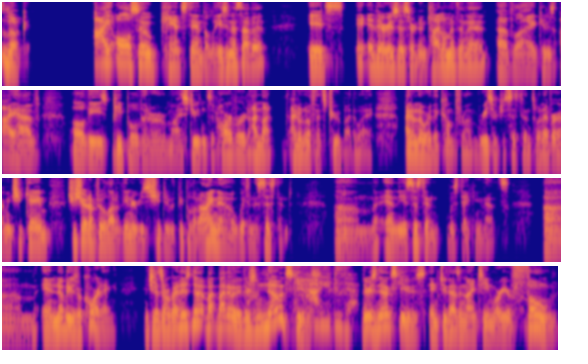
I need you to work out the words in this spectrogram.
look, I also can't stand the laziness of it it's it, there is a certain entitlement in it of like it is I have all these people that are my students at Harvard. I'm not I don't know if that's true by the way. I don't know where they come from, research assistants, whatever. I mean, she came she showed up to a lot of the interviews she did with people that I know with an assistant. Um, and the assistant was taking notes. Um, and nobody was recording. And she doesn't record. There's no, by, by the way, there's no excuse. How do you do that? There's no excuse in 2019 where your phone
